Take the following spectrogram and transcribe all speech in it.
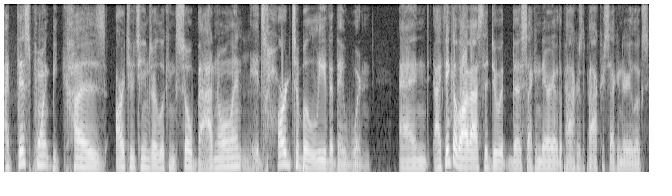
At this point, because our two teams are looking so bad, Nolan, Mm-hmm. it's hard to believe that they wouldn't. And I think a lot of has to do with the secondary of the Packers. The Packers secondary looks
